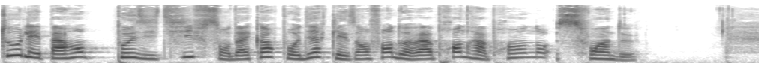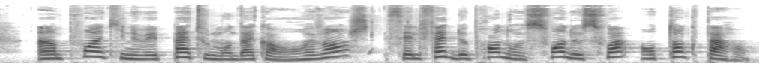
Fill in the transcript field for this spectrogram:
Tous les parents positifs sont d'accord pour dire que les enfants doivent apprendre à prendre soin d'eux. Un point qui ne met pas tout le monde d'accord en revanche, c'est le fait de prendre soin de soi en tant que parent.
